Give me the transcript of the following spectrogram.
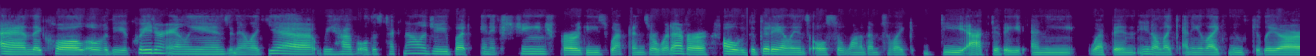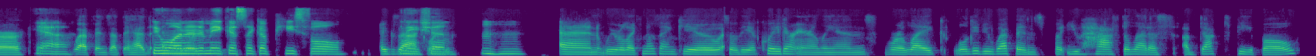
And they call over the equator aliens and they're like, yeah, we have all this technology, but in exchange for these weapons or whatever, oh, the good aliens also wanted them to like deactivate any weapon, you know, like any like nuclear yeah. weapons that they had. They wanted to make us like a peaceful exactly. nation. hmm And we were like, no, thank you. So the Equator aliens were like, we'll give you weapons, but you have to let us abduct people.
